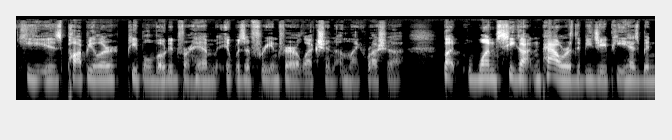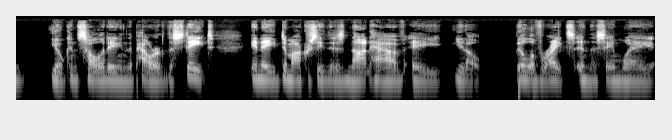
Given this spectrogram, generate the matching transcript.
He is popular. People voted for him. It was a free and fair election, unlike Russia. But once he got in power, the BJP has been you know consolidating the power of the state in a democracy that does not have a you know bill of rights in the same way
